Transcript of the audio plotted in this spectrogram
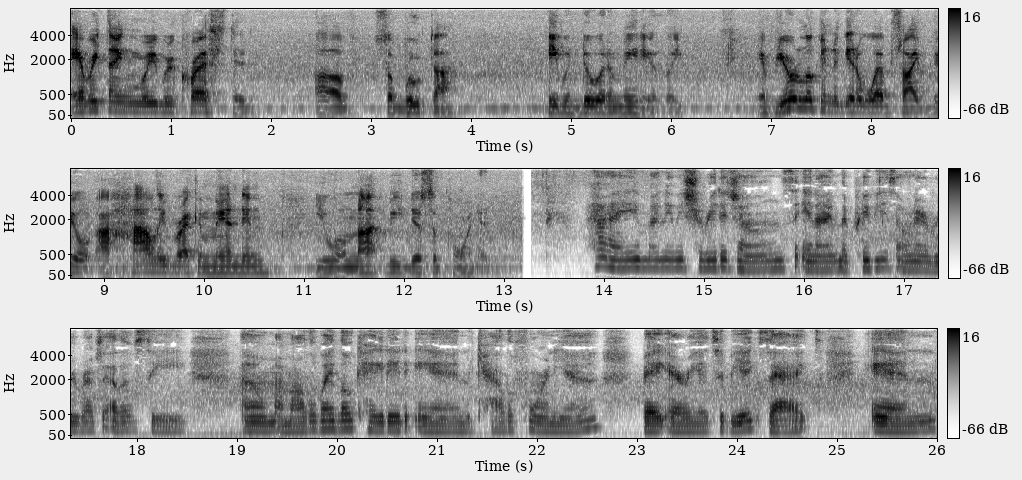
Everything we requested of Sabuta, he would do it immediately. If you're looking to get a website built, I highly recommend him. You will not be disappointed. Hi, my name is Sharita Jones, and I'm the previous owner of Rereps LLC. Um, I'm all the way located in California, Bay Area to be exact. And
